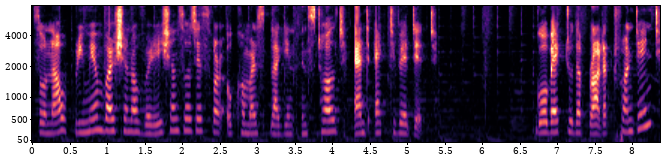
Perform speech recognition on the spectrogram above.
So now premium version of variation swatches for WooCommerce plugin installed and activated. Go back to the product front end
